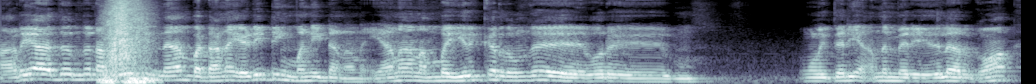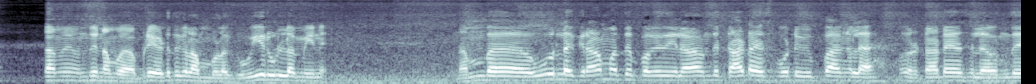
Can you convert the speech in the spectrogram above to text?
நிறைய இது வந்து நான் பேசியிருந்தேன் பட் ஆனால் எடிட்டிங் பண்ணிட்டேன் நான். ஏன்னா நம்ம இருக்கிறது வந்து ஒரு உங்களுக்கு தெரியும் அந்த மாரி இதில் இருக்கும். எல்லாமே வந்து நம்ம அப்படியே எடுத்துக்கலாம் போல இருக்கு. உயிர் உள்ள மீன். நம்ம ஊரில் கிராமத்து பகுதியில் வந்து டாடா ஏஸ் போட்டு விற்பாங்கல்ல ஒரு டாடா ஏஸில் வந்து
